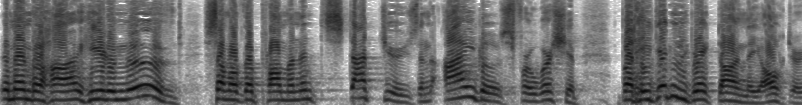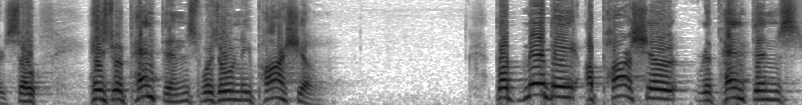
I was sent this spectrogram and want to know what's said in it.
Remember how he removed some of the prominent statues and idols for worship, but he didn't break down the altars, so his repentance was only partial. But maybe a partial repentance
